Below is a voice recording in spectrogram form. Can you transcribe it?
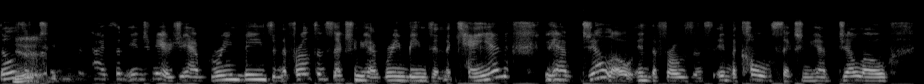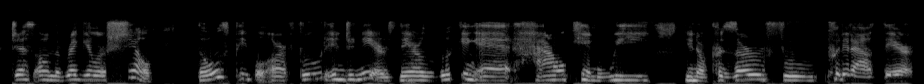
Those are two different types of engineers. You have green beans in the frozen section. You have green beans in the can. You have Jello in the frozen in the cold section. You have Jello just on the regular shelf. Those people are food engineers. They're looking at how can we, you know, preserve food, put it out there.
